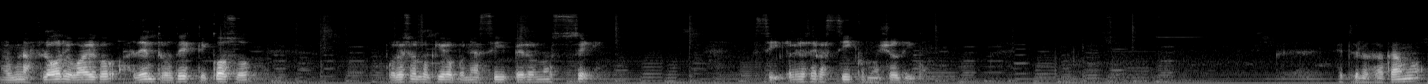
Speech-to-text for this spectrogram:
Alguna flor o algo adentro de este coso por eso lo quiero poner así, pero no sé. Sí, lo voy a hacer así como yo digo. Este lo sacamos.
